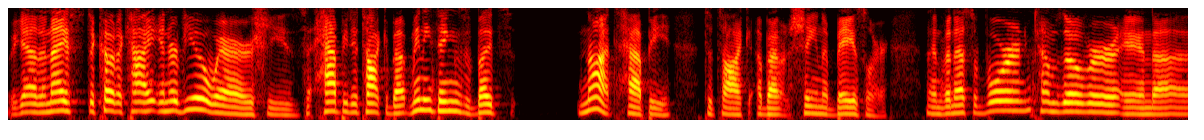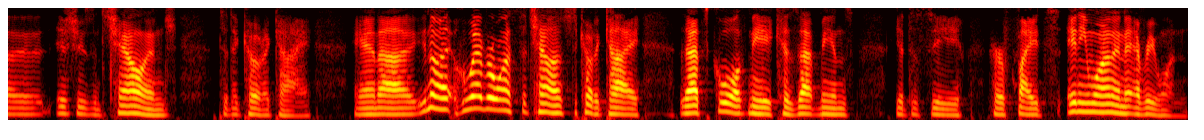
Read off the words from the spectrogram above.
We got a nice Dakota Kai interview where she's happy to talk about many things, but not happy to talk about Shayna Baszler. Then Vanessa Borne comes over and uh, issues a challenge to Dakota Kai. And uh, you know, whoever wants to challenge Dakota Kai, that's cool with me because that means get to see her fights anyone and everyone.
